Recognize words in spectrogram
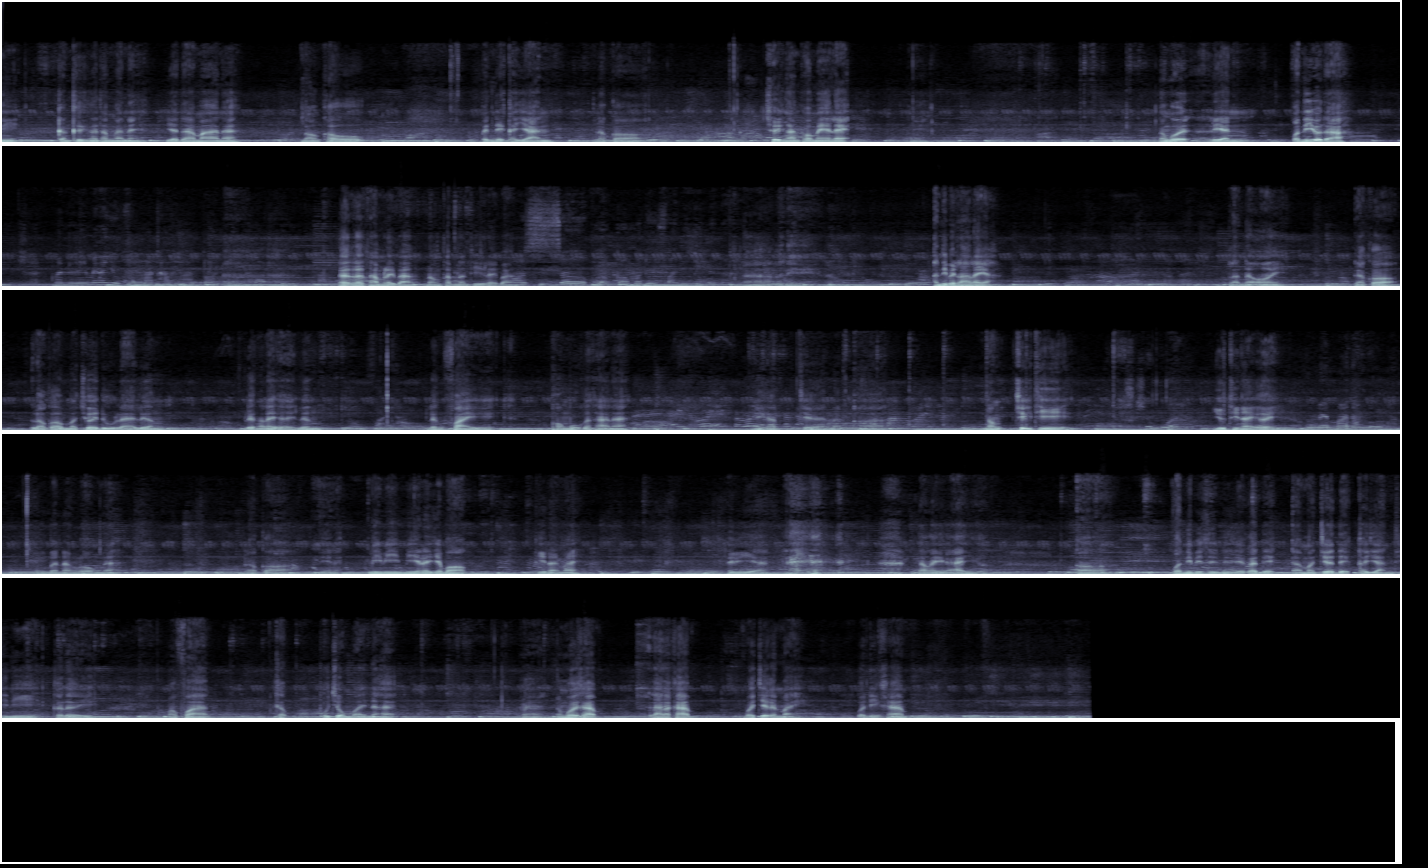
นี่กลางคืนก็ทำงานนะ อย่าดราม่านะ น้องเขาเป็นเด็กขยัน แล้วก็ช่วยงานพ่อแม่แหละนี่น้องบวยเรียนวันนี้หยุดเหรอวันนี้ไม่ได้อยู่เขามาทำงานตอนอ่าแล้วแล้วทำอะไรบ้าง น้องทำหน้าที่อะไรบ้างก็เสิร์ฟแล้วก็มาดูไฟนิดๆหน่อยอ่าอันนี้น้องอันนี้เป็นร้านอะไรอะๆร้านแล้วก็ร้านน้าอ้อย แล้วก็เราก็มาช่วยดูแลเรื่องเรื่องอะไรเอ่ยเรื่องไฟครับเรื่องไฟของหมูกระทะนะ นี่ครับเจอนะอ่าน้องชื่ออีกทีชื่อบัวครับอยู่ที่ไหนเอ่ยโรงเรียนบ้านหนองโลครับอยู่บ้านหนังโรงนะ แล้วก็นี่นะมีมีมีอะไรจะบอกพี่หน่อยไหมไม่มีอะ เราก็ยังอายอยู่เออ วันนี้พี่สิทธิ์มีเจก็เด็กมาเจอเด็กขยันที่นี่ก็เลยมาฝากกับผู้ชมไว้นะฮะน้องมวยครับลาแล้วครับ ไว้เจอกันใหม่สวัสดีครับ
